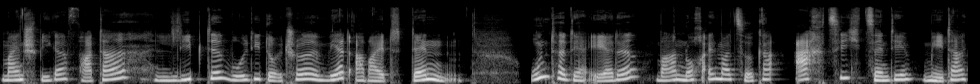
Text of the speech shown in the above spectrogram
mein Schwiegervater liebte wohl die deutsche Wertarbeit, denn unter der Erde waren noch einmal circa 80 Zentimeter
